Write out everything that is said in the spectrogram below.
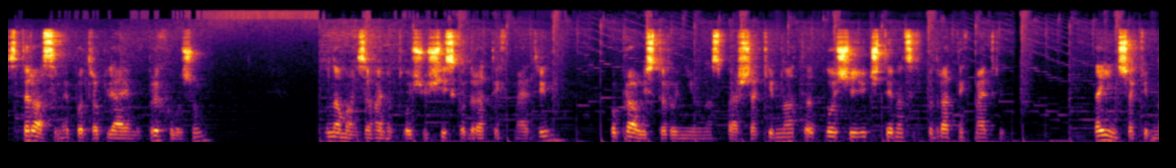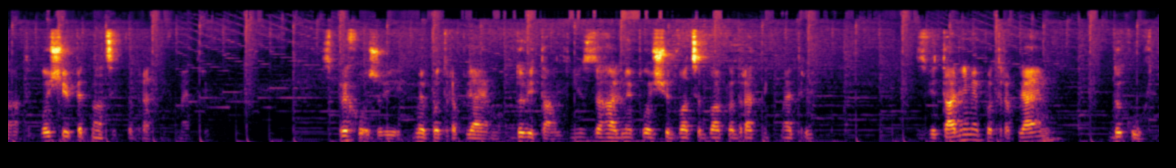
З тераси ми потрапляємо в прихожу. Вона має загальну площу 6 квадратних метрів. По правій стороні у нас перша кімната площею 14 квадратних метрів та інша кімната площею 15 квадратних метрів. З прихожої ми потрапляємо до вітальні з загальною площею 22 квадратних метрів. З вітальні ми потрапляємо до кухні.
